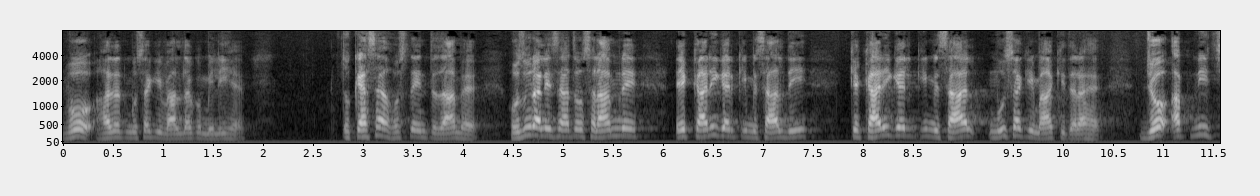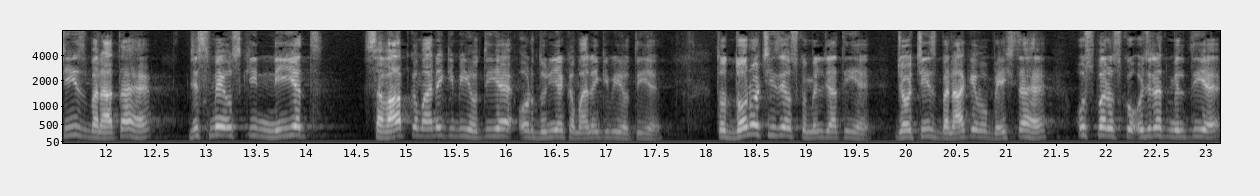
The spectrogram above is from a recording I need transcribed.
وہ حضرت موسا کی والدہ کو ملی ہے۔ تو کیسا حسن انتظام ہے؟ حضور علیہ صاحب والسلام نے ایک کاریگر کی مثال دی کہ کاریگر کی مثال موسا کی ماں کی طرح ہے۔ جو اپنی چیز بناتا ہے، جس میں اس کی نیت ثواب کمانے کی بھی ہوتی ہے اور دنیا کمانے کی بھی ہوتی ہے۔ تو دونوں چیزیں اس کو مل جاتی ہیں۔ جو چیز بنا کے وہ بیچتا ہے، اس پر اس کو اجرت ملتی ہے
